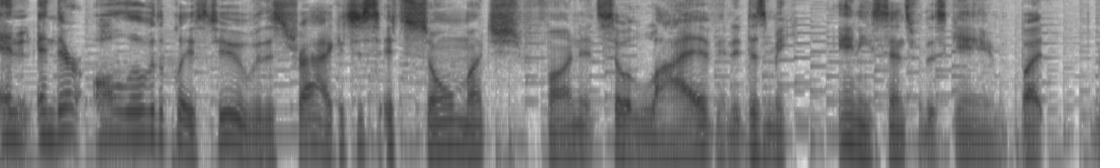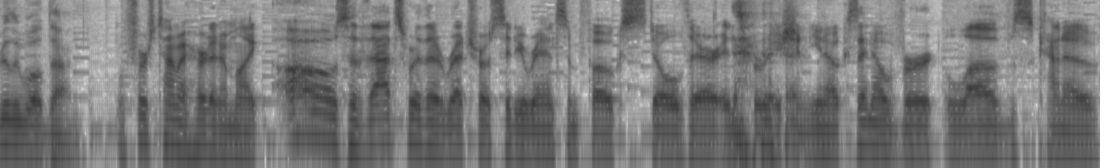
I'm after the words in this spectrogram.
and and they're all over the place too with this track. It's just it's so much fun. It's so live, and it doesn't make any sense for this game, but really well done. Well, first time I heard it, I'm like, oh, so that's where the Retro City Ransom folks stole their inspiration, you know? Because I know Vert loves kind of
